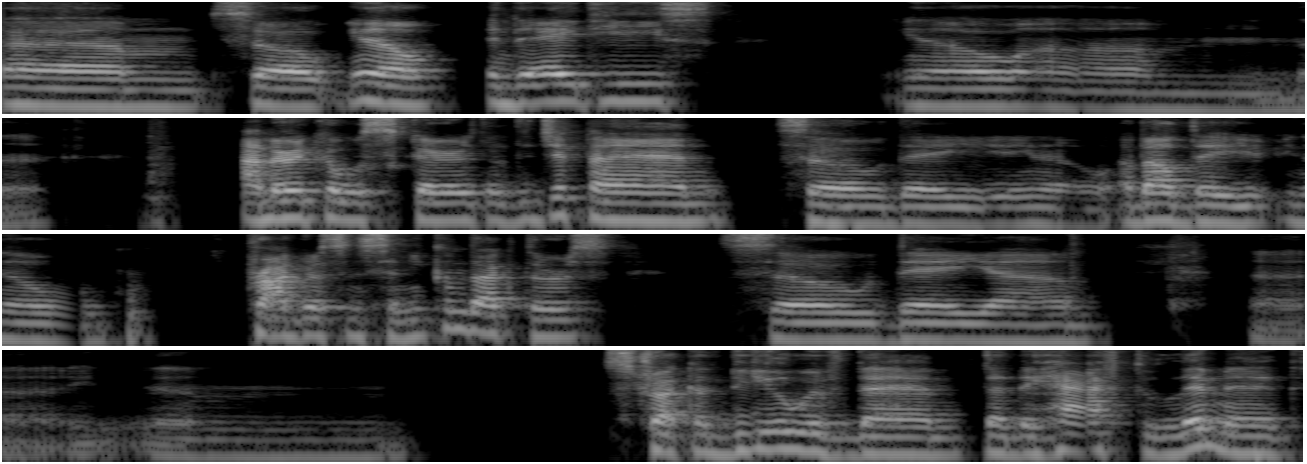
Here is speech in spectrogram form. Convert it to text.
Um, so you know, in the 80s, you know, um, America was scared of the Japan, so mm-hmm. they, you know, about the, you know, progress in semiconductors. So they um, uh, um, struck a deal with them that they have to limit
